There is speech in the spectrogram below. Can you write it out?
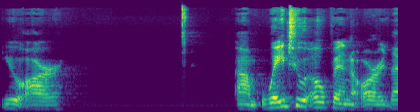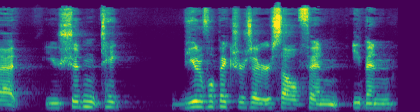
you are um, way too open or that you shouldn't take beautiful pictures of yourself and even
